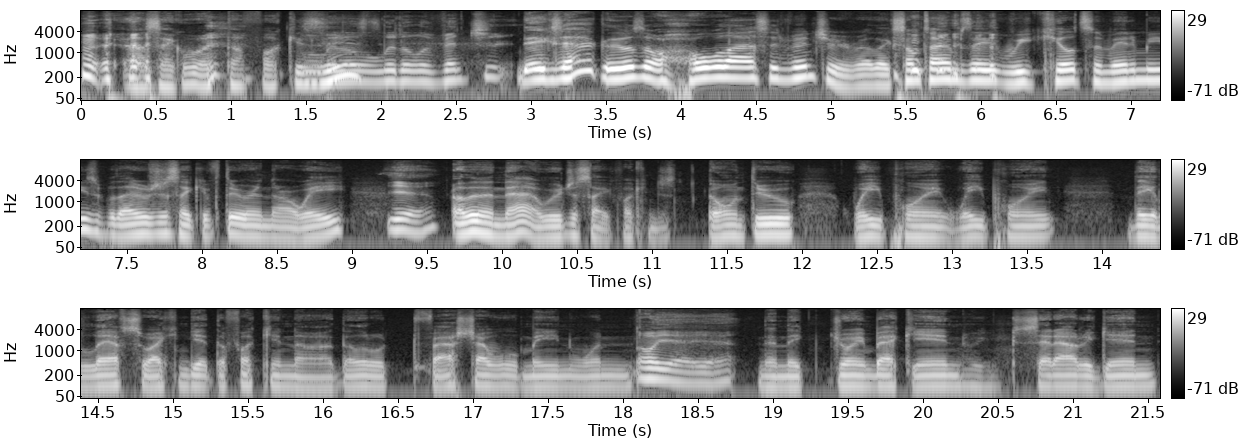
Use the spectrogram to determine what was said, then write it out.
I was like, what the fuck is little this? little adventure. Exactly, it was a whole ass adventure, bro. Like sometimes they we killed some enemies, but that was just like if they were in our way. Yeah. Other than that, we were just like fucking just going through waypoint, waypoint. They left so I can get the fucking uh the little fast travel main one. Oh yeah, yeah. And then they join back in. We set out again,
